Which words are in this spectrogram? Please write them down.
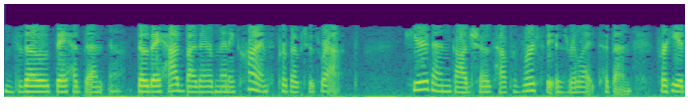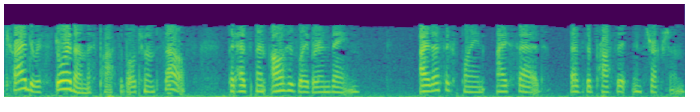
though they had been, though they had by their many crimes provoked his wrath. Here then God shows how perverse the Israelites had been, for he had tried to restore them, if possible, to himself, but had spent all his labor in vain. I thus explain, I said, of the prophet instruction.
